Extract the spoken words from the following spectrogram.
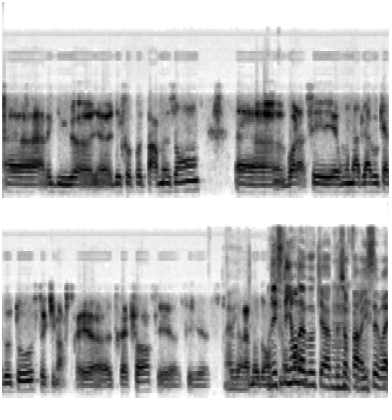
avec du, euh, des copeaux de parmesan. Euh, voilà, c'est, on a de l'avocado toast qui marche très, euh, très fort. C'est, c'est, Ah très oui, à la mode en On est friand d'avocats un peu Mm, sur Paris, mm. c'est vrai.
